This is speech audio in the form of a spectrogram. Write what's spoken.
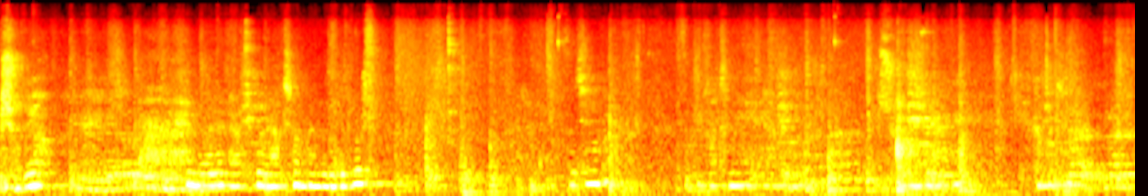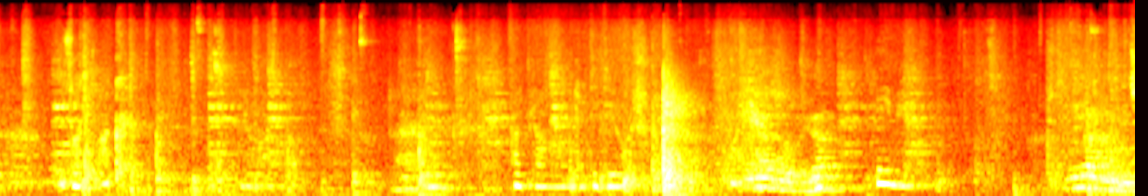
Doldurmuş oluyor. Hem böyle şey böyle akşamları da gidiyoruz. Saçımı uzatmaya yapıyorum. Şöyle yani yakamızı uzatmak. Ablam böyle gidiyor. Ay. İyi miyim? Ablamla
